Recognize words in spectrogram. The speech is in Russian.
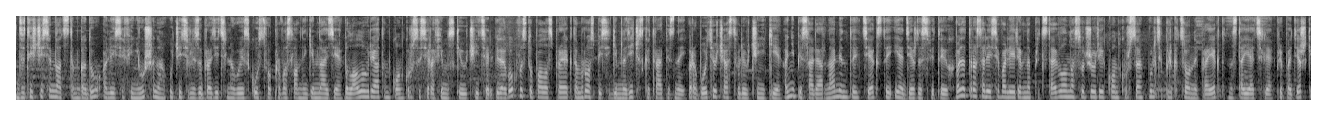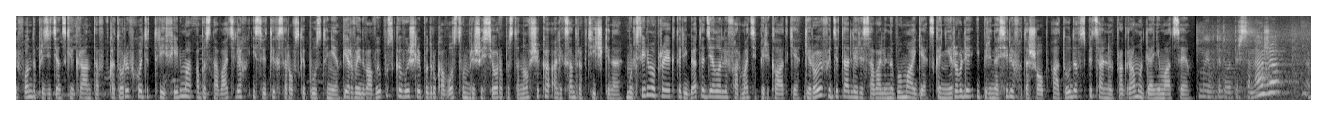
В 2017 году Олеся Финюшина, учитель изобразительного искусства православной гимназии, была лауреатом конкурса «Серафимовский учитель». Педагог выступала с проектом росписи гимназической трапезной. В работе участвовали ученики. Они писали орнаменты, тексты и одежды святых. В этот раз Олеся Валерьевна представила на суд жюри конкурса мультипликационный проект «Настоятели» при поддержке Фонда президентских грантов, в который входят три фильма об основателях и святых Саровской пустыни. Первые два выпуска вышли под руководством режиссера-постановщика Александра Птичкина. Мультфильмы проекта ребята делали делали в формате перекладки. Героев и детали рисовали на бумаге, сканировали и переносили в Photoshop, а оттуда в специальную программу для анимации. Мы вот этого персонажа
